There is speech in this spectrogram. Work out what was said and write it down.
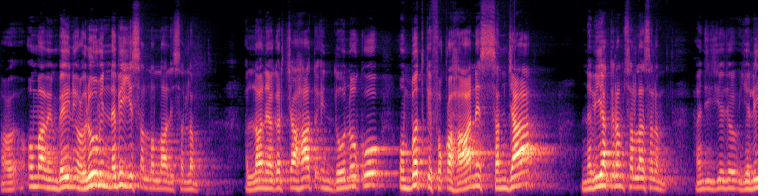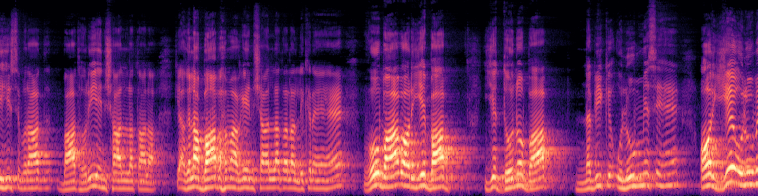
اما ممبینی علوم نبی صلی اللہ علیہ وسلم۔ اللہ نے اگر چاہا تو ان دونوں کو امت کے فقہ نے سمجھا۔ نبی اکرم صلی اللہ علیہ وسلم ہاں جی یہ جو یلی ہی سے مراد بات ہو رہی ہے ان شاء اللہ تعالیٰ، کہ اگلا باب ہم آگے ان شاء اللہ تعالیٰ لکھ رہے ہیں، وہ باب اور یہ باب، یہ دونوں باب نبی کے علوم میں سے ہیں اور یہ علوم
